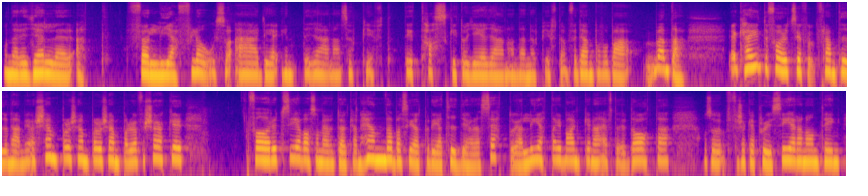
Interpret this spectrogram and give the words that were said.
Och när det gäller att följa flow så är det inte hjärnans uppgift. Det är taskigt att ge hjärnan den uppgiften för den får bara, vänta, jag kan ju inte förutse framtiden här men jag kämpar och kämpar och kämpar och jag försöker förutse vad som eventuellt kan hända baserat på det jag tidigare har sett och jag letar i bankerna efter data och så försöker jag projicera någonting.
